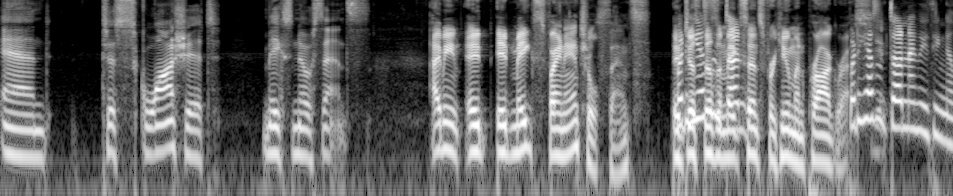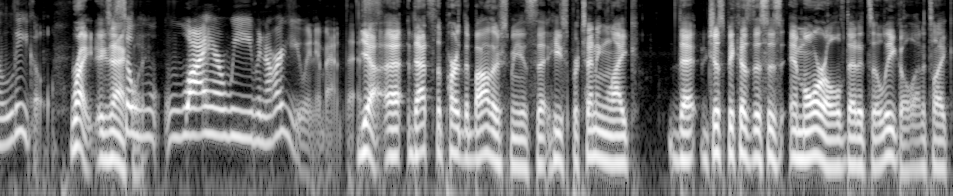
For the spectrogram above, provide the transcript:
and to squash it makes no sense. I mean, it, it makes financial sense. It But just doesn't hasn't make sense for human progress. But he hasn't done anything illegal. Right, exactly. So why are we even arguing about this? Yeah, uh, that's the part that bothers me is that he's pretending like that just because this is immoral that it's illegal, and it's like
